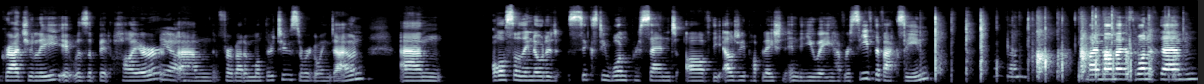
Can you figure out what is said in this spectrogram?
gradually. It was a bit higher Yeah. um, for about a month or two, so we're going down. Um, also, they noted 61% of the elderly population in the UAE have received the vaccine. My mama is one of them.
